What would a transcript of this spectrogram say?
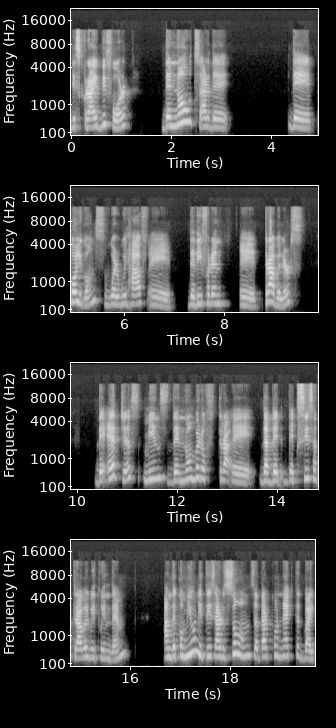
described before. The nodes are the, the polygons where we have uh, the different travelers. The edges means the number of uh, that there exists a travel between them. And the communities are zones that are connected by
